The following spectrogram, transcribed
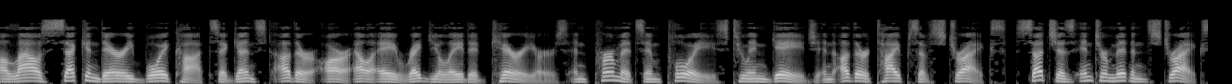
allows secondary boycotts against other RLA-regulated carriers and permits employees to engage in other types of strikes, such as intermittent strikes,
